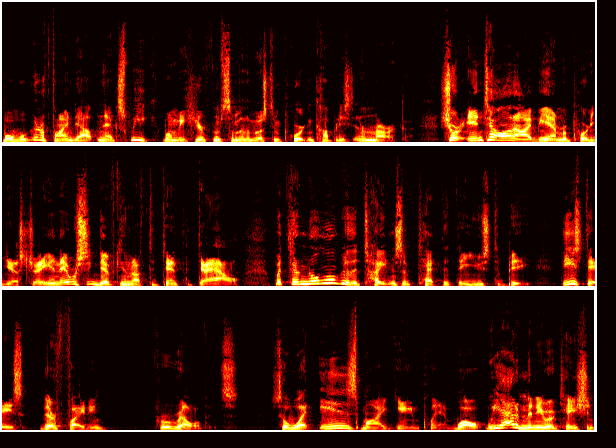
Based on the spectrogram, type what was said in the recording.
Well, we're going to find out next week when we hear from some of the most important companies in America. Sure, Intel and IBM reported yesterday, and they were significant enough to dent the Dow, but they're no longer the titans of tech that they used to be. These days, they're fighting for relevance. So, what is my game plan? Well, we had a mini rotation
